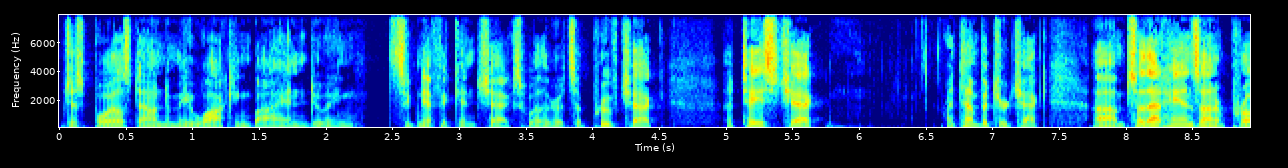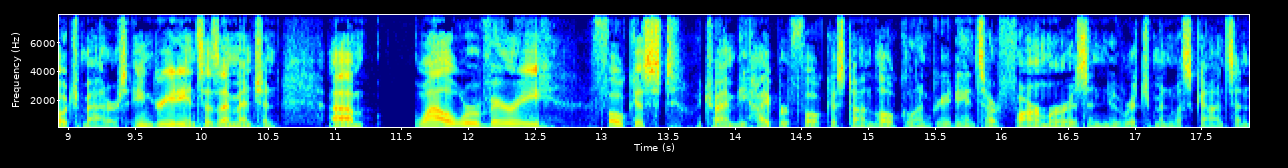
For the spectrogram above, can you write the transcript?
just boils down to me walking by and doing significant checks, whether it's a proof check, a taste check, a temperature check. Um, so that hands on approach matters. Ingredients, as I mentioned, um, while we're very focused, we try and be hyper focused on local ingredients. Our farmer is in New Richmond, Wisconsin.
